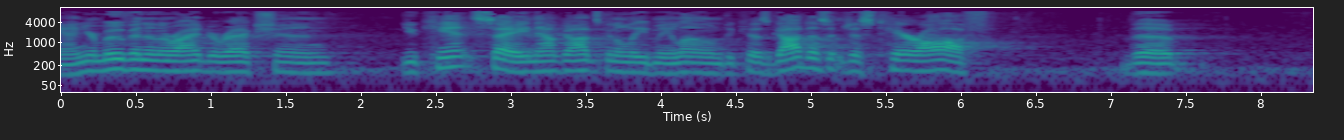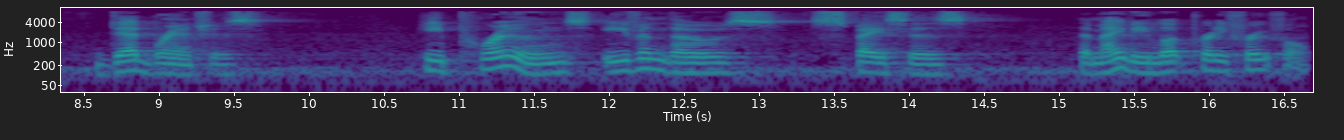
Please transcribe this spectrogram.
and you're moving in the right direction, you can't say, now God's going to leave me alone because God doesn't just tear off the dead branches. He prunes even those spaces that maybe look pretty fruitful.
